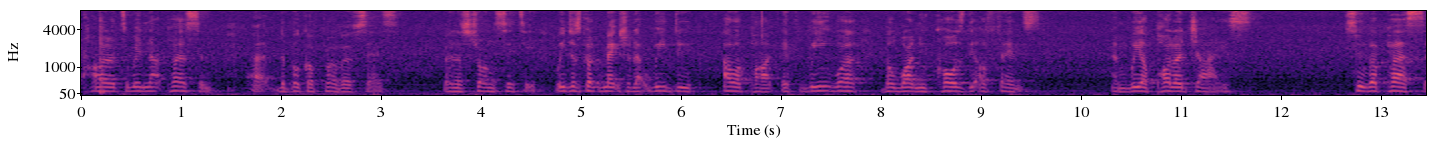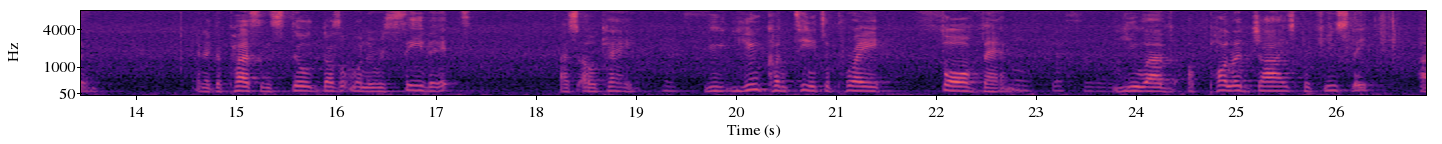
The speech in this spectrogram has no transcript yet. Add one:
harder to win that person. Uh, the book of Proverbs says, than a strong city. We just got to make sure that we do our part. If we were the one who caused the offense, and we apologize to the person, and if the person still doesn't want to receive it, that's okay. Yes. You you continue to pray for them. Yes, you, have apologized profusely uh,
